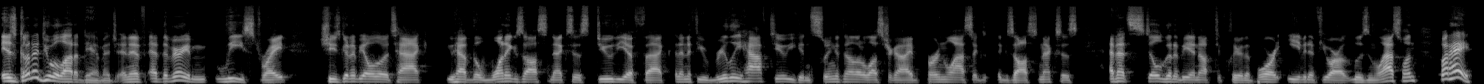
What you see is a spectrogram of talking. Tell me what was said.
is going to do a lot of damage. And if at the very least, right, she's going to be able to attack. You have the one exhaust nexus, do the effect. And then if you really have to, you can swing with another luster guy, burn the last ex- exhaust nexus. And that's still going to be enough to clear the board, even if you are losing the last one. But hey,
